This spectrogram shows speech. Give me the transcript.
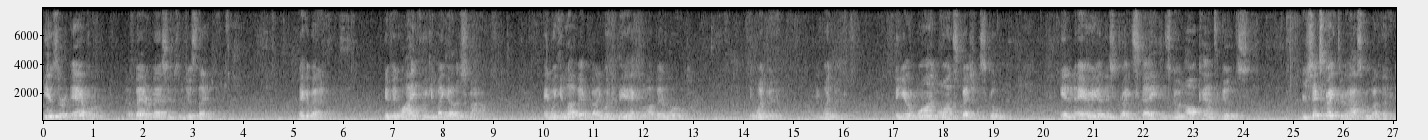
is there ever a better message than just that? Think about it. If in life we could make others smile, and we could love everybody, wouldn't it be a heck of a lot better world? It would be. It would be. And you're one, one special school in an area of this great state that's doing all kinds of goods. You're sixth grade through high school, I think.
